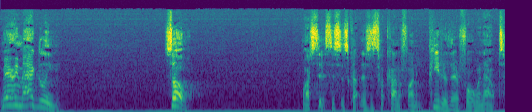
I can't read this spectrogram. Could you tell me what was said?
Mary Magdalene. So, watch this. This is, this is kind of funny. Peter, therefore, went out.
